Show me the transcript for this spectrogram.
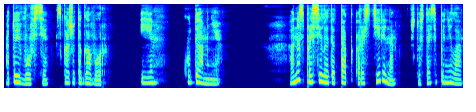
А то и вовсе скажут оговор. И куда мне? Она спросила это так растерянно, что Стася поняла.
